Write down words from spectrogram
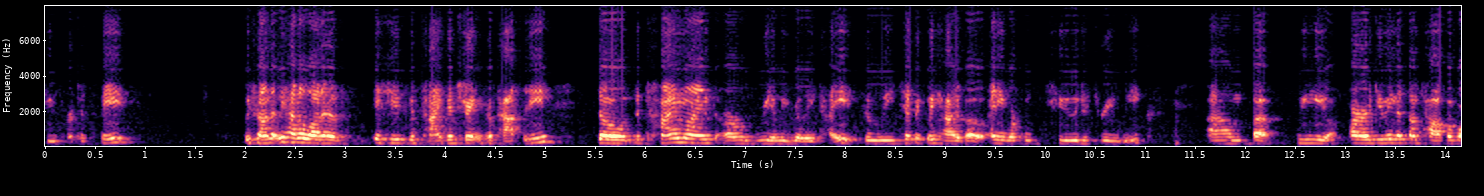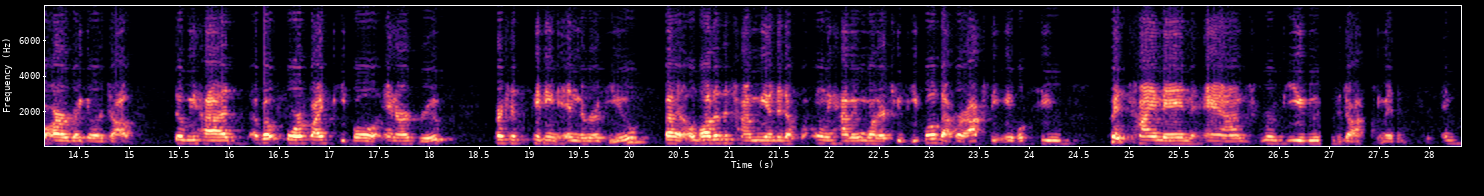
to participate. We found that we had a lot of issues with time constraint and capacity. So the timelines are really, really tight. So we typically had about anywhere from two to three weeks. Um, but we are doing this on top of our regular jobs. So we had about four or five people in our group participating in the review, but a lot of the time we ended up only having one or two people that were actually able to put time in and review the documents in,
